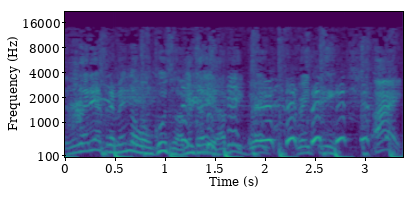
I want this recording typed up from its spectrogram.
Eso sería tremendo concurso. A great, great thing. All right.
